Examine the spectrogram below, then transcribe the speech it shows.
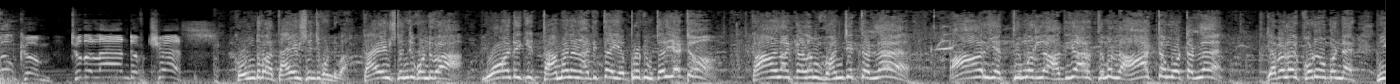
Welcome to the land of chess கொண்டு வா தயவு செஞ்சு கொண்டு வா. தயவு செஞ்சு கொண்டு வா. மோடிக்கு தமிழன் அடித்தா எப்படிக்கும் தெரியட்டும்? காலக்கிழமை வஞ்சத்தல்ல ஆரிய திமிர்ல அதிகார திமிர்ல ஆட்டம் போட்டல்ல. எவ்வளவு கொடுமை பண்ண? நீ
